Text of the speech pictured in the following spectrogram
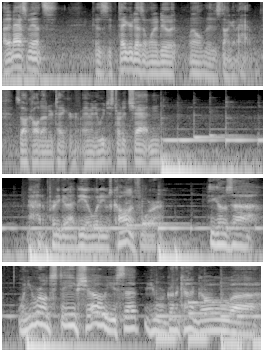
I didn't ask Vince because if Taker doesn't want to do it, well, then it's not going to happen. So I called Undertaker. I mean, we just started chatting. I had a pretty good idea what he was calling for. He goes, uh, when you were on Steve's show, you said you were going to kind of go uh,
